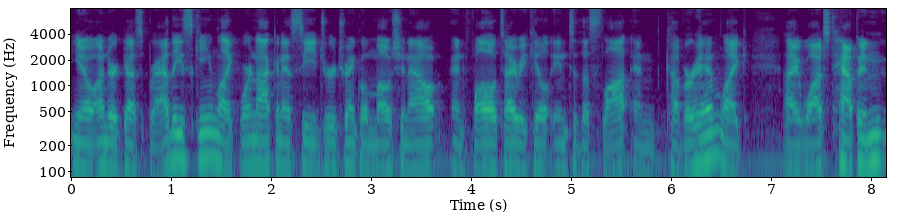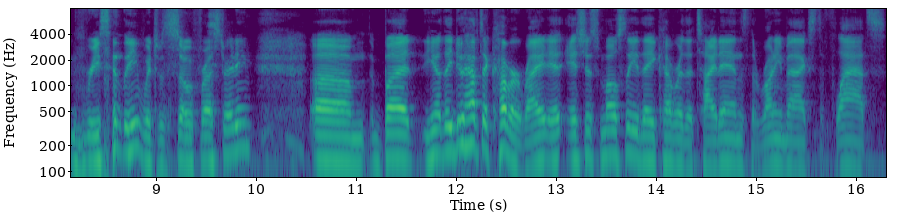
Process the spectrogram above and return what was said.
you know, under Gus Bradley's scheme, like we're not going to see Drew Tranquill motion out and follow Tyreek Hill into the slot and cover him like I watched happen recently, which was so frustrating. Um, but you know, they do have to cover, right? It, it's just mostly they cover the tight ends, the running backs, the flats,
